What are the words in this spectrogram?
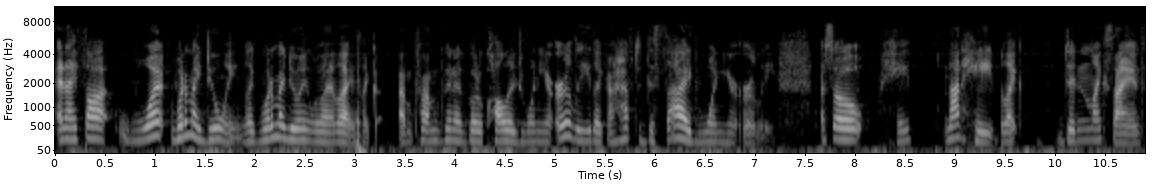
And I thought, what what am I doing? Like what am I doing with my life? Like I'm, if I'm gonna go to college one year early, like I have to decide one year early. So hate not hate, but like didn't like science.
